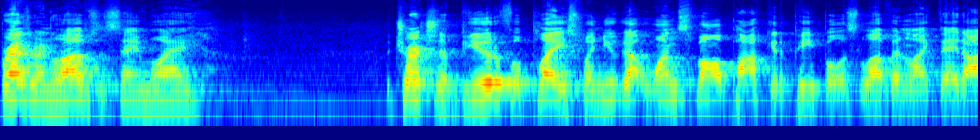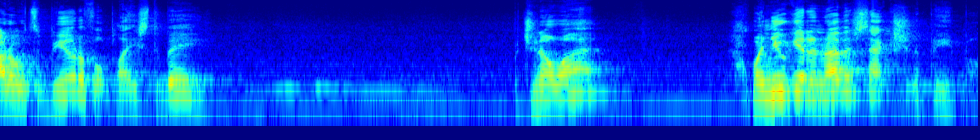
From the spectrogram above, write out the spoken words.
Brethren, love's the same way. The church is a beautiful place. When you got one small pocket of people that's loving like they'd ought to, it's a beautiful place to be. But you know what? When you get another section of people,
